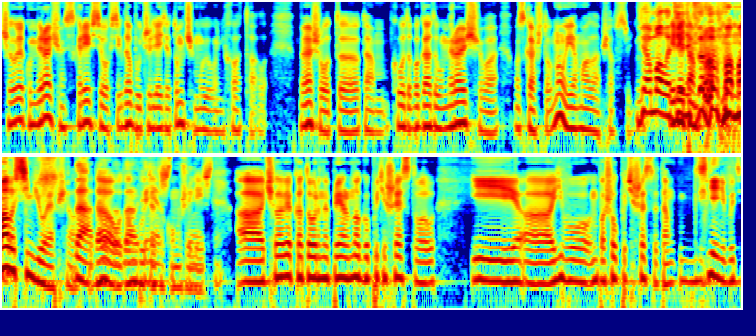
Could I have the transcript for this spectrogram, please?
человек умирающий, он, скорее всего, всегда будет жалеть о том, чему его не хватало. Понимаешь, вот э, там кого-то богатого умирающего, он скажет, что, ну, я мало общался с людьми. Я мало Или денег там заработал. ма- мало с семьей общался, Да, да, да, да, вот да, он будет о конечно, таком жалеть. конечно. А человек, который, например, много путешествовал, и э, его, он пошел путешествовать там где-нибудь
